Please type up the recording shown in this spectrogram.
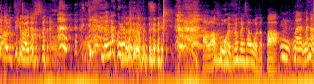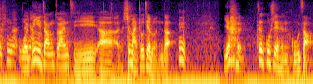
然后一进来就是，没买过任何专辑。对，好了，我那分享我的吧。嗯，蛮蛮想听的。我第一张专辑呃是买周杰伦的，嗯，也很这个故事也很古早，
